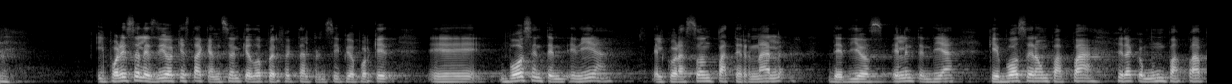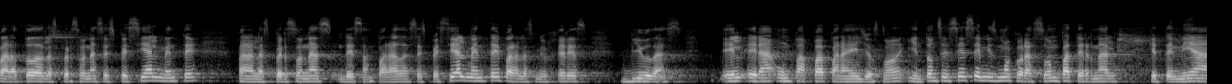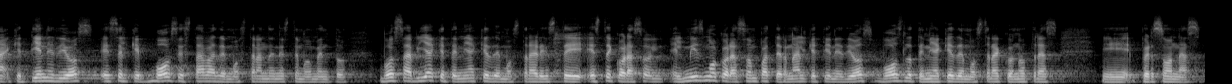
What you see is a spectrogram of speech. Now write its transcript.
Y por eso les digo que esta canción quedó perfecta al principio, porque eh, vos entendería el corazón paternal de Dios. Él entendía que vos era un papá, era como un papá para todas las personas, especialmente para las personas desamparadas, especialmente para las mujeres viudas. Él era un papá para ellos, ¿no? Y entonces ese mismo corazón paternal que, tenía, que tiene Dios es el que vos estaba demostrando en este momento. Vos sabía que tenía que demostrar este, este corazón, el mismo corazón paternal que tiene Dios, vos lo tenía que demostrar con otras eh, personas.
